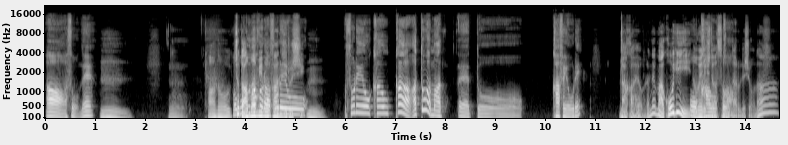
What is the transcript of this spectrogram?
ああ、そうね。うん。うん。あの、あちょっと甘みも僕だから感じるしそれを。うん。それを買うか、あとはまあ、えっ、と、カフェオレ？あ、カフェオレね。まあ、コーヒー飲める人はそうなるでしょうな。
